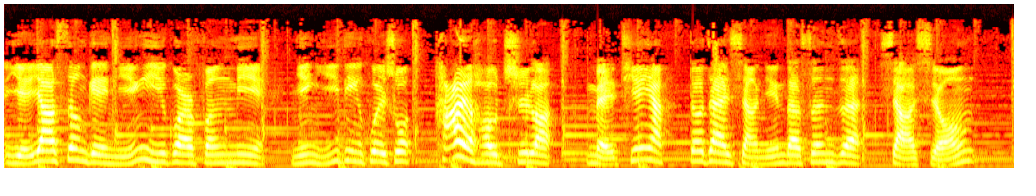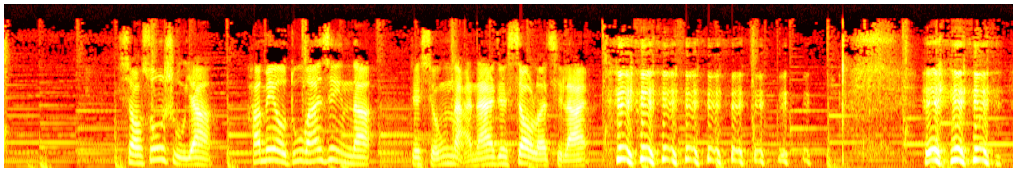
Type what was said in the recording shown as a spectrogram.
也要送给您一罐蜂蜜。您一定会说太好吃了，每天呀都在想您的孙子小熊。小松鼠呀，还没有读完信呢，这熊奶奶就笑了起来，嘿嘿嘿嘿嘿嘿嘿嘿嘿。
